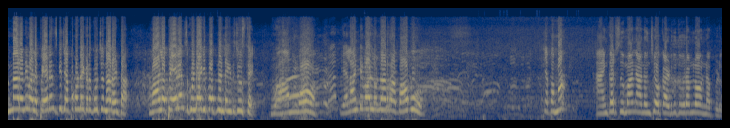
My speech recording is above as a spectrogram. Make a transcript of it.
ఉన్నారని వాళ్ళ పేరెంట్స్కి చెప్పకుండా ఇక్కడ కూర్చున్నారంట. వాళ్ళ పేరెంట్స్ గుండాగిపోతుందంట ఇది చూస్తే. వామ్మో ఎలాంటి వాళ్ళు ఉన్నారా బాబు? చెప్పమ్మా. యాంకర్ సుమా నా నుంచి ఒక అడుగు దూరంలో ఉన్నప్పుడు.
